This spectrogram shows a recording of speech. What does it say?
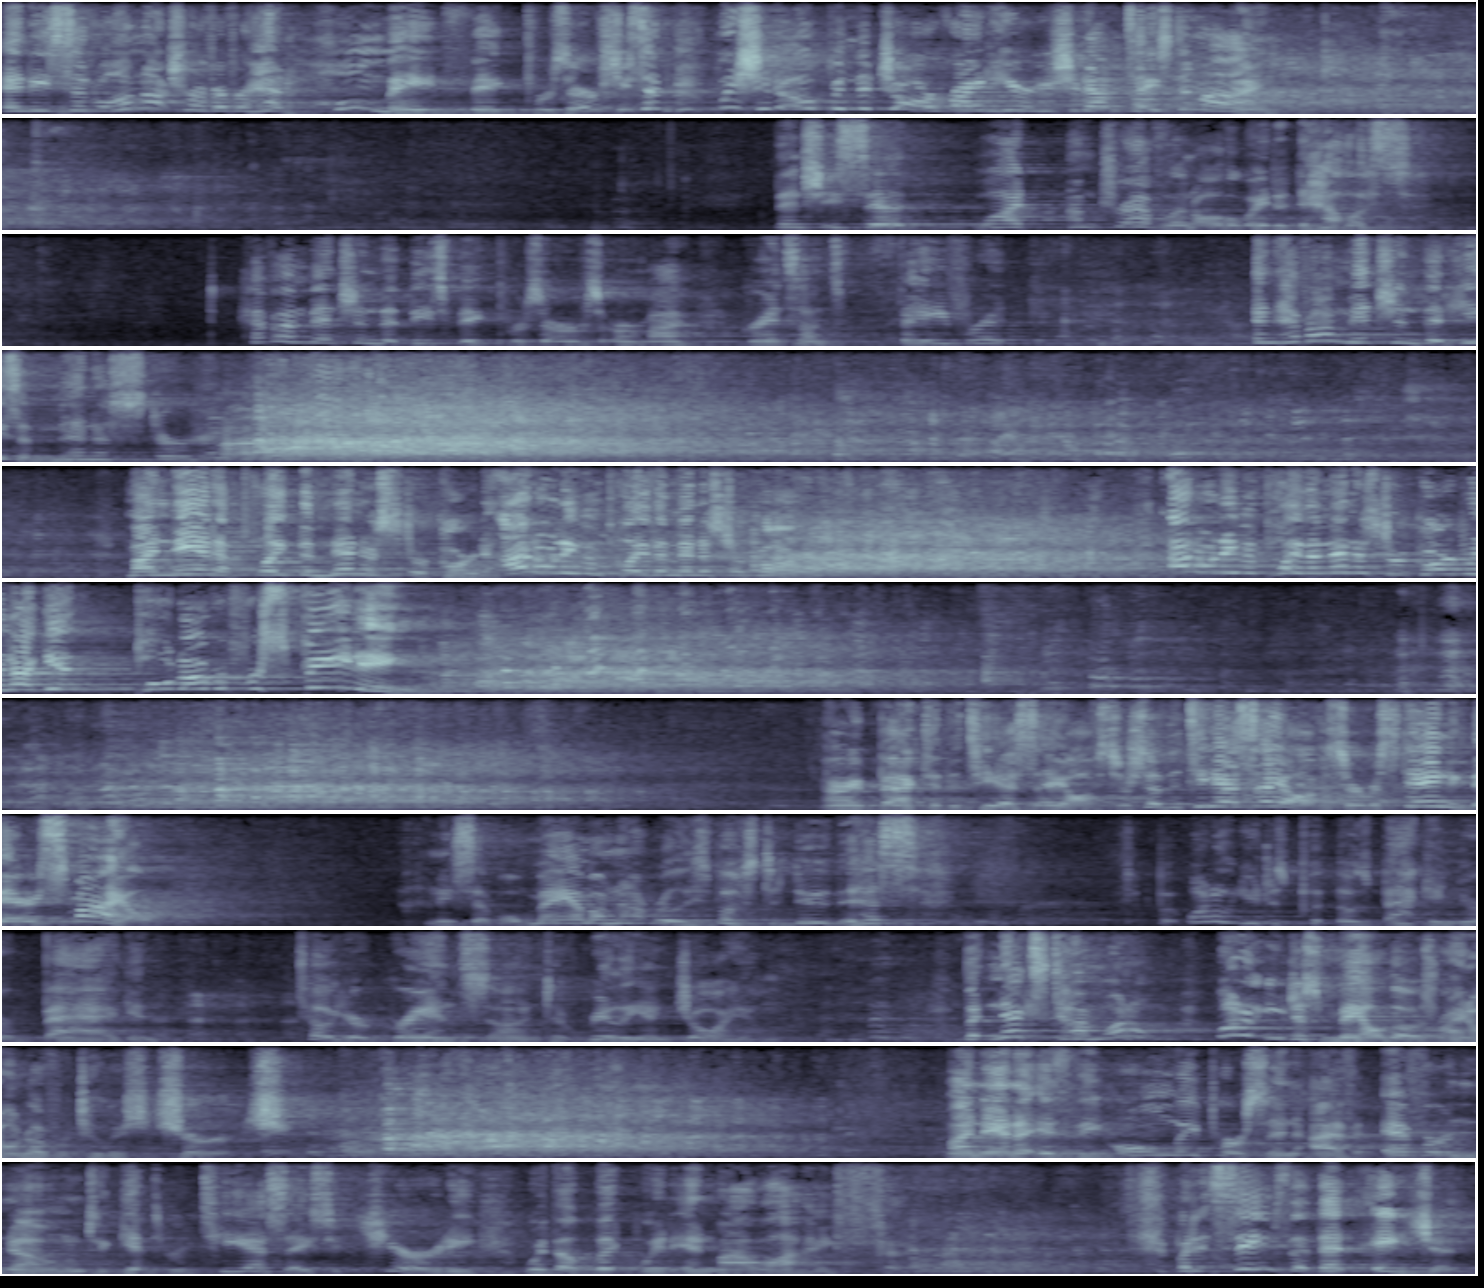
And he said, Well, I'm not sure I've ever had homemade fig preserves. She said, We should open the jar right here. You should have a taste of mine. then she said, Well, I'm traveling all the way to Dallas. Have I mentioned that these fig preserves are my grandson's favorite? And have I mentioned that he's a minister? My Nana played the minister card. I don't even play the minister card. I don't even play the minister card when I get pulled over for speeding. All right, back to the TSA officer. So the TSA officer was standing there. He smiled. And he said, Well, ma'am, I'm not really supposed to do this. But why don't you just put those back in your bag and tell your grandson to really enjoy them? But next time, why don't, why don't you just mail those right on over to his church? My Nana is the only person I've ever known to get through TSA security with a liquid in my life. but it seems that that agent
